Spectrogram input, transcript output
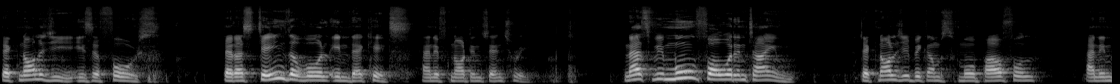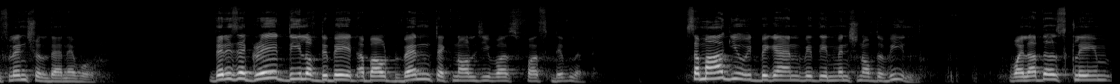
technology is a force that has changed the world in decades, and if not in century. And as we move forward in time, technology becomes more powerful and influential than ever. There is a great deal of debate about when technology was first developed. Some argue it began with the invention of the wheel, while others claim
